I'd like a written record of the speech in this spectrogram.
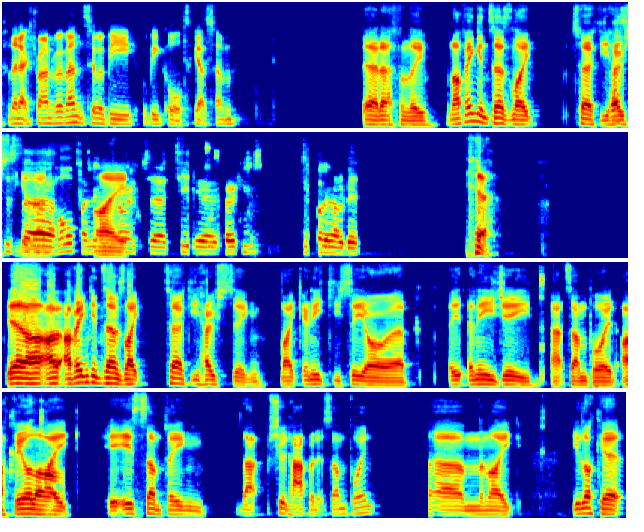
for the next round of events, it would be would be cool to get some Yeah, definitely. And I think in terms of like Turkey Let's hosting just uh, event, hope and right. encourage uh, T- uh, Turkey to put in a bit. Yeah. Yeah, I, I think in terms of like Turkey hosting like an EQC or a, an EG at some point, I feel like it is something that should happen at some point. Um, and like you look at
